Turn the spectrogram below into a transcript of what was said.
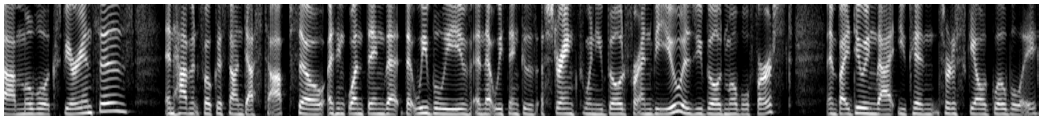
uh, mobile experiences and haven't focused on desktop. So I think one thing that that we believe and that we think is a strength when you build for NBU is you build mobile first. And by doing that, you can sort of scale globally.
